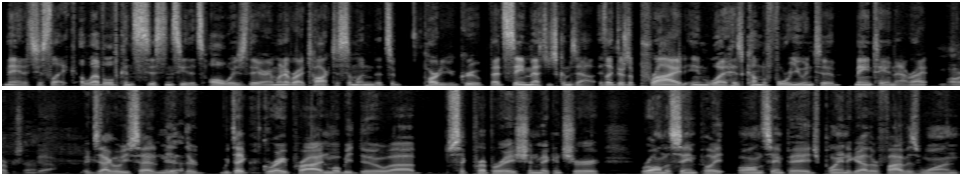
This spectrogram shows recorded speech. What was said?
man, it's just like a level of consistency that's always there. And whenever I talk to someone that's a part of your group, that same message comes out. It's like there's a pride in what has come before you and to maintain that, right? 100%. Yeah exactly what you said. I mean, yeah. we take great pride in what we do. Uh, just like preparation, making sure we're all on the same page, all on the same page, playing together. Five is one,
